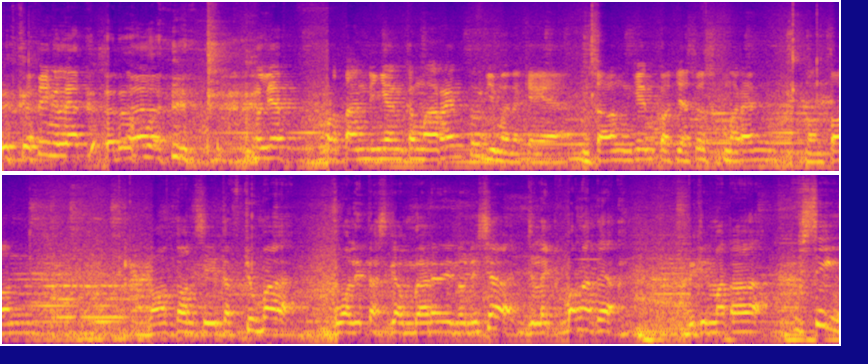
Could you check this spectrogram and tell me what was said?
Tapi ngelihat eh, ngelihat pertandingan kemarin tuh gimana? Kayak misalnya mungkin Coach Jesus kemarin nonton. Nonton sih tapi cuma kualitas gambaran Indonesia jelek banget ya. Bikin mata pusing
